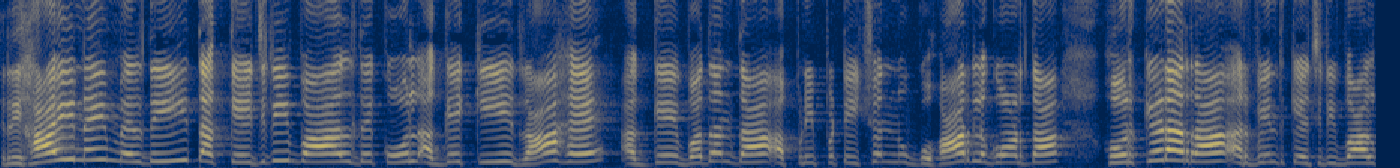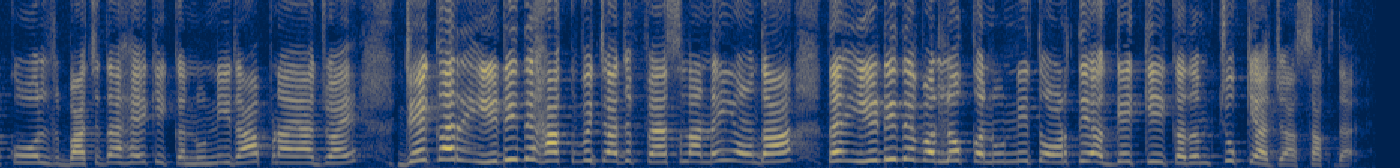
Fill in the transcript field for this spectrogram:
ਰਿਹਾਈ ਨਹੀਂ ਮਿਲਦੀ, ਤਾਂ ਕੇਜਰੀਵਾਲ ਦੇ ਕੋਲ ਅੱਗੇ ਕੀ ਰਾਹ ਹੈ? ਅੱਗੇ ਵਧਣ ਦਾ, ਆਪਣੀ ਪਟੀਸ਼ਨ ਨੂੰ ਗੁਹਾਰ ਲਗਾਉਣ ਦਾ, ਹੋਰ ਕਿਹੜਾ ਰਾਹ ਅਰਵਿੰਦ ਕੇਜਰੀਵਾਲ ਕੋਲ ਬਚਦਾ ਹੈ ਕਿ ਕਾਨੂੰਨੀ ਰਾਹ ਅਪਣਾਇਆ ਜਾਏ? ਜੇਕਰ ਈਡੀ ਦੇ ਹੱਕ ਵਿੱਚ ਅੱਜ ਫੈਸਲਾ ਨਹੀਂ ਆਉਂਦਾ, ਤਾਂ ਈਡੀ ਦੇ ਵੱਲੋਂ ਕਾਨੂੰਨੀ ਤੌਰ ਤੇ ਅੱਗੇ ਕੀ ਕਦਮ ਚੁੱਕਿਆ ਜਾ ਸਕਦਾ ਹੈ?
